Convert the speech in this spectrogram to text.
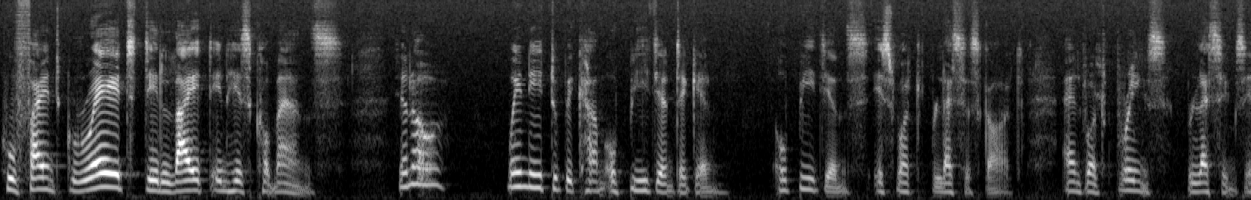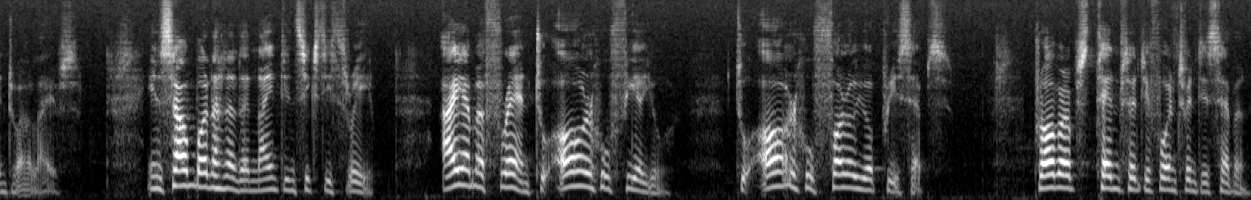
who find great delight in his commands. You know, we need to become obedient again obedience is what blesses God and what brings blessings into our lives. In Psalm 119:63, I am a friend to all who fear you, to all who follow your precepts. Proverbs 10:34 and 27,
